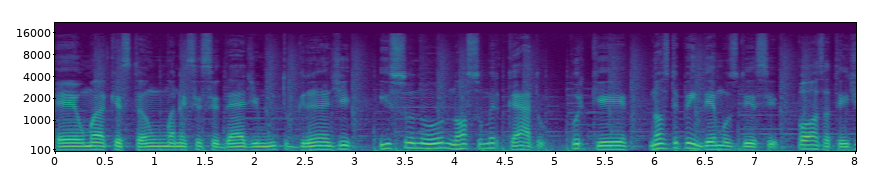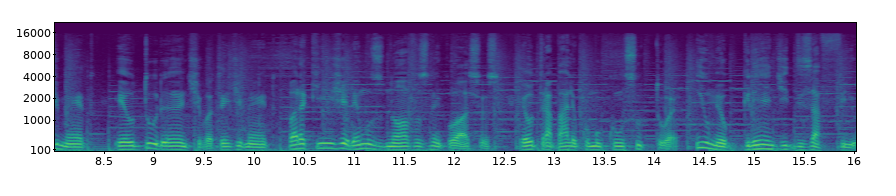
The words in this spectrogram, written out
É uma questão, uma necessidade muito grande isso no nosso mercado, porque nós dependemos desse pós-atendimento eu durante o atendimento para que geremos novos negócios. Eu trabalho como consultor e o meu grande desafio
